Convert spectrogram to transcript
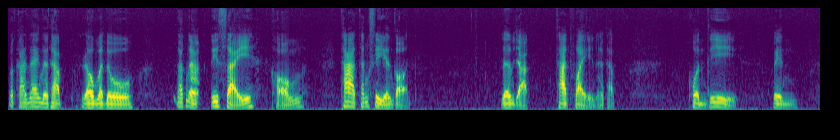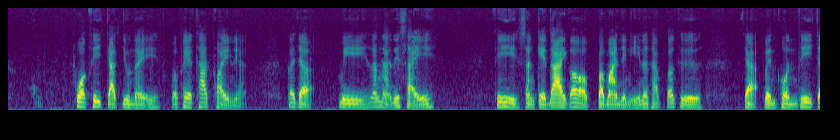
ประการแรกนะครับ เรามาดูลักษณะนิสัยของธาตุทั้งสี่กันก่อน เริ่มจากธาตุไฟนะครับ คนที่เป็นพวกที่จัดอยู่ในประเภทธาตุไฟเนี่ย ก็จะมีลักษณะนิสัยที่สังเกตได้ก็ประมาณอย่างนี้นะครับ ก็คือจะเป็นคนที่ใจ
